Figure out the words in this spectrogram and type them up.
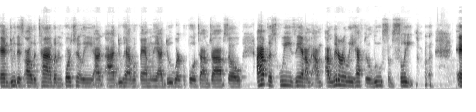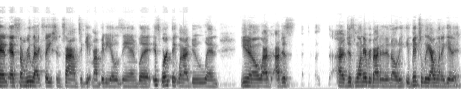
and do this all the time. But unfortunately i, I do have a family. I do work a full-time job. So i have to squeeze in. I'm, I'm i literally have to lose some sleep and and some relaxation time to get my videos in. But it's worth it when i do. And you know i, I just I just want everybody to know that eventually I want to get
